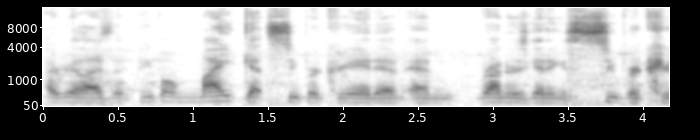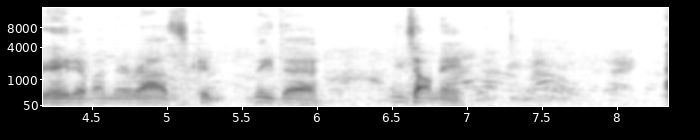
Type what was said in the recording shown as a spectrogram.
I realized that people might get super creative, and runners getting super creative on their routes could lead to. You tell me.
